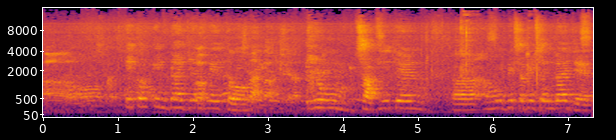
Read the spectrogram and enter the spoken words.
Ah, Itong indigent na ito, yung sakitin, Ah, ang ibig sabihin sa indigent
